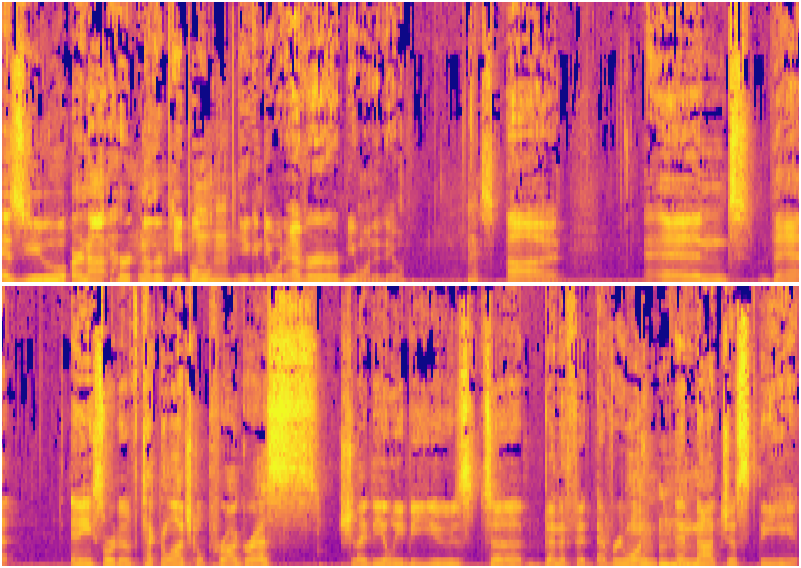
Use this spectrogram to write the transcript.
as you are not hurting other people, you can do whatever you want to do. Nice. Uh, and that any sort of technological progress should ideally be used to benefit everyone and not just the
